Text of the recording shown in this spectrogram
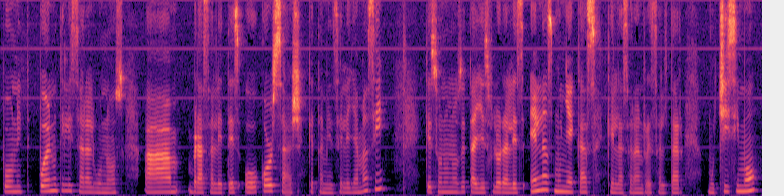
pueden, utilizar algunos brazaletes o corsage, que también se le llama así, que son unos detalles florales en las muñecas que las harán resaltar muchísimo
